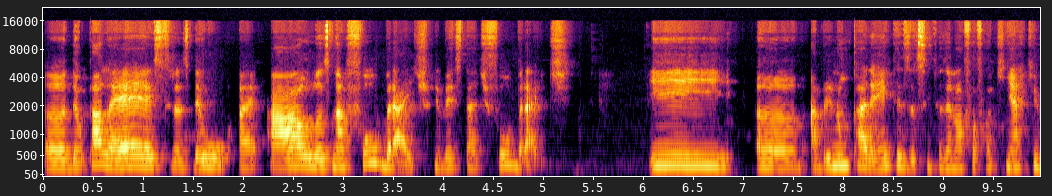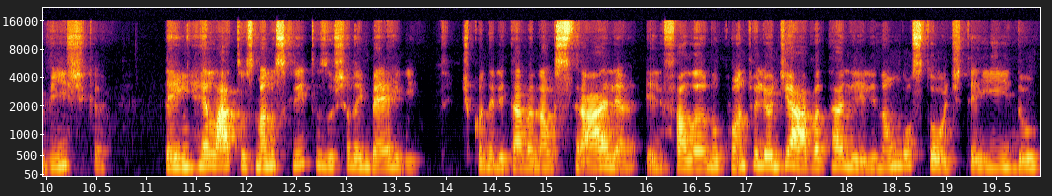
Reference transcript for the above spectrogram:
uh, deu palestras, deu uh, aulas na Fulbright, Universidade Fulbright. E uh, abrindo um parênteses, assim, fazendo uma fofoquinha arquivística, tem relatos manuscritos do Schellenberg de quando ele estava na Austrália, ele falando o quanto ele odiava estar ali, ele não gostou de ter ido,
